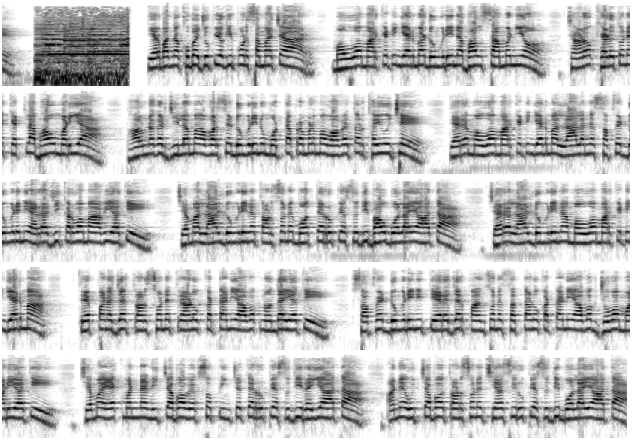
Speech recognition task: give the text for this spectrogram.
ત્યારબાદના ખૂબ જ ઉપયોગી પૂર્ણ સમાચાર. મહુવા માર્કેટિંગ યાર્ડમાં ડુંગળીના ભાવ સામાન્ય. જાણો, ખેડૂતોને કેટલા ભાવ મળ્યા? ભાવનગર જિલ્લામાં આ વર્ષે ડુંગળીનું મોટા પ્રમાણમાં વાવેતર થયું છે. ત્યારે મહુવા માર્કેટિંગ યાર્ડમાં લાલ અને સફેદ ડુંગળીની હરાજી કરવામાં આવી હતી, જેમાં લાલ ડુંગળીના ત્રણસો ને બોતેર રૂપિયા સુધી ભાવ બોલાયા હતા. જ્યારે લાલ ડુંગળીના મહુવા માર્કેટિંગ યાર્ડમાં ત્રેપન હજાર ત્રણસો ને ત્રાણું કટ્ટાની આવક નોંધાઈ હતી. સફેદ ડુંગળીની તેર હજાર પાંચસો ને સત્તાણું કટ્ટાની આવક જોવા મળી હતી, જેમાં એક મણના નીચા ભાવ એકસો પંચોતેર રૂપિયા સુધી રહ્યા હતા અને ઊંચા ભાવ ત્રણસો ને છ્યાસી રૂપિયા સુધી બોલાયા હતા.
